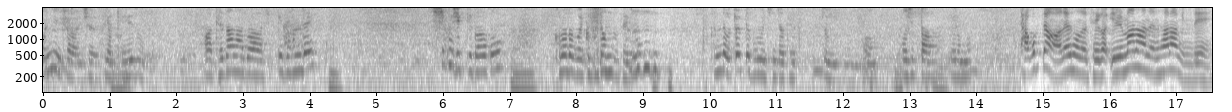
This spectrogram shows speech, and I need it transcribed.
언니는 잘 안 쉬어요. 그냥 계속 아 대단하다 싶기도 한데 쉬고 싶기도 하고 아, 그러다 보니까 부담도 되고 근데 어쩔 때 보면 진짜 대, 좀 어, 멋있다 이런 거 작업장 안에서는 제가 일만 하는 사람인데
